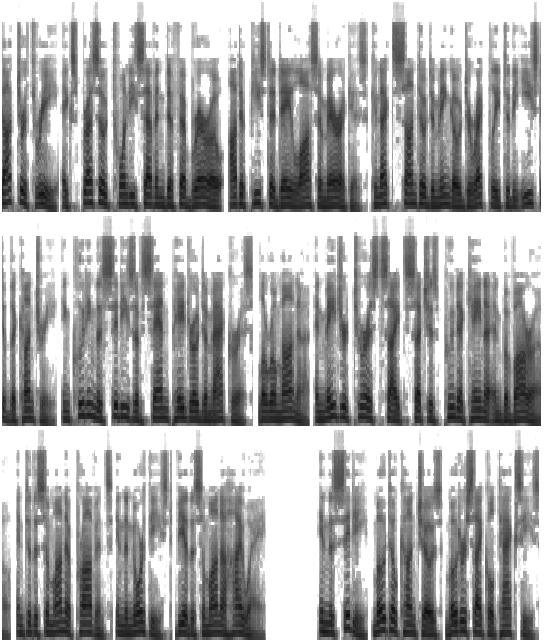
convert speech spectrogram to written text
Dr. 3 Expreso 27 de Febrero, Autopista de las Americas connects Santo Domingo directly to the east of the country, including the cities of San Pedro de Macorís, La Romana, and major tourist sites such as Punta Cana and Bávaro, and to the Samana province in the northeast via the Samana Highway. In the city, motoconchos motorcycle taxis,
